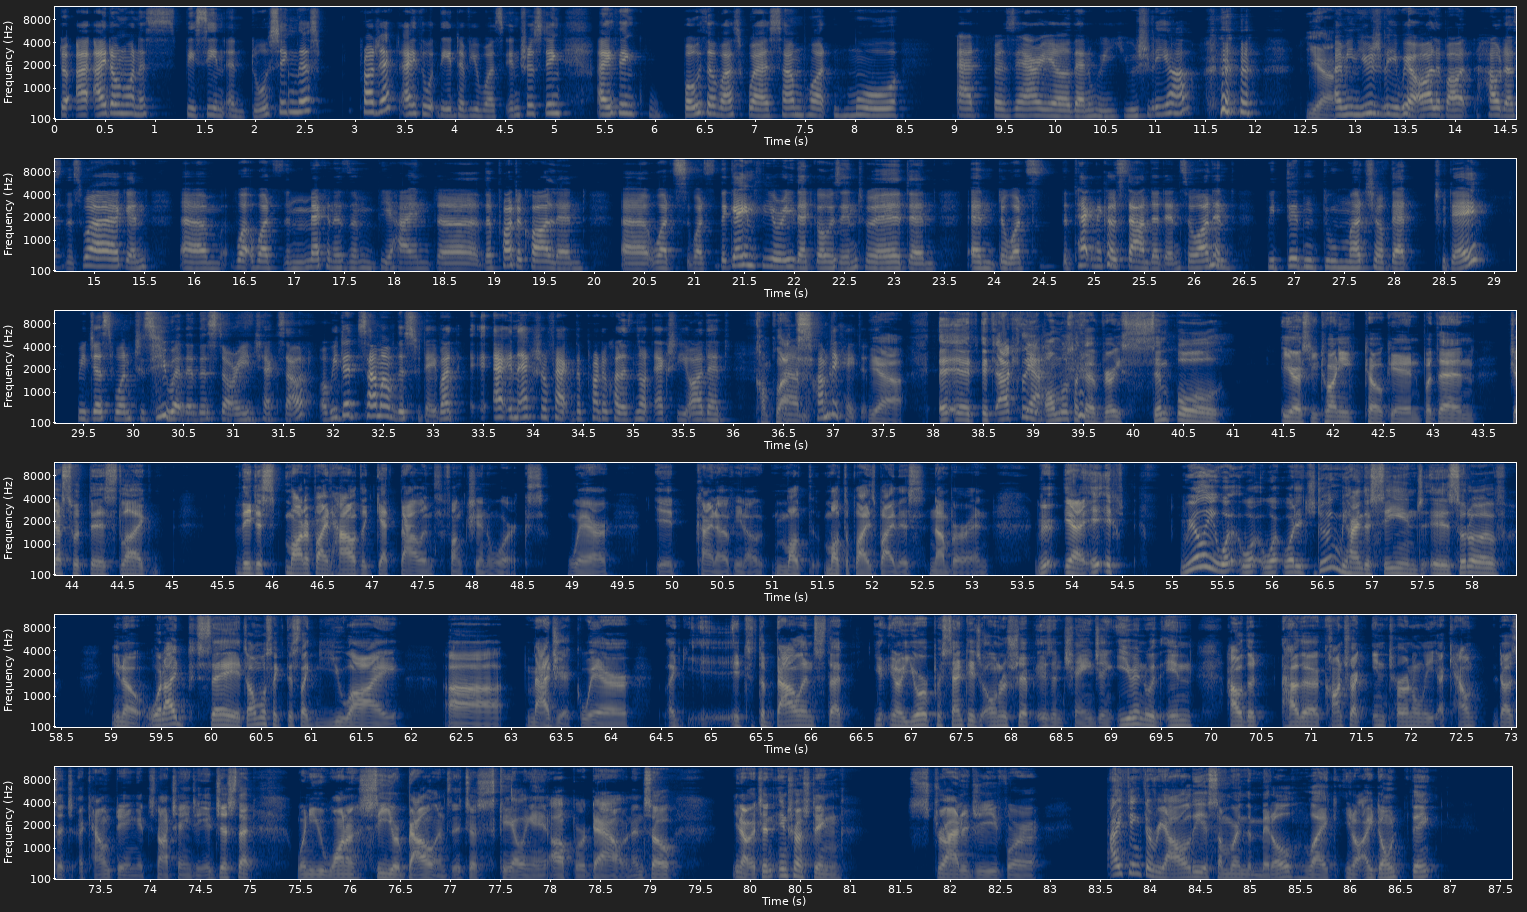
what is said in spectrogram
do, I, I don't want to be seen endorsing this project. I thought the interview was interesting. I think both of us were somewhat more adversarial than we usually are. yeah. I mean, usually we're all about how does this work and um, what what's the mechanism behind uh, the protocol and uh, what's what's the game theory that goes into it and and what's the technical standard and so on and we didn't do much of that today we just want to see whether the story checks out. Or we did some of this today but in actual fact the protocol is not actually all that complex. um, complicated. Yeah. It, it, it's actually yeah. almost like a very simple erc20 token but then just with this like they just modified how the get balance function works, where it kind of you know multiplies by this number, and yeah, it, it's really what what what it's doing behind the scenes is sort of you know what I'd say it's almost like this like UI uh, magic where like it's the balance that you, you know your percentage ownership isn't changing even within how the how the contract internally account does its accounting it's not changing it's just that when you want to see your balance, it's just scaling it up or down. And so, you know, it's an interesting strategy for I think the reality is somewhere in the middle. Like, you know, I don't think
